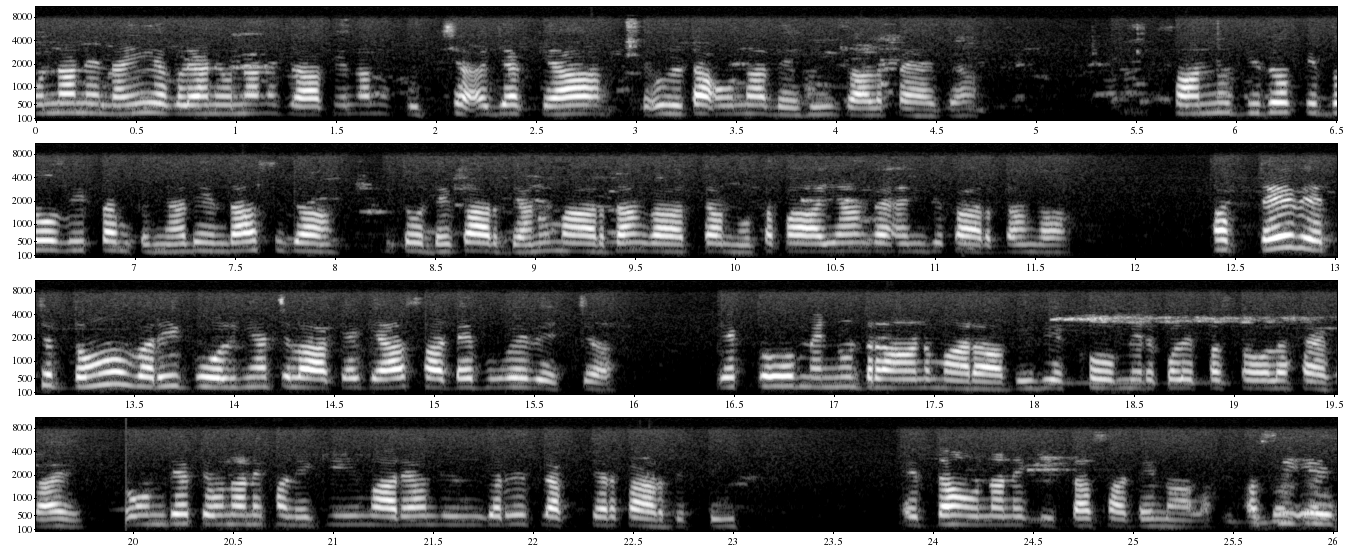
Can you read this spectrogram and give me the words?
ਉਹਨਾਂ ਨੇ ਨਹੀਂ, ਅਗਲਿਆਂ ਨੇ ਉਹਨਾਂ ਨੇ ਜਾ ਕੇ ਇਹਨਾਂ ਨੂੰ ਪੁੱਛਿਆ ਜਾਂ ਕਿਹਾ ਤੇ ਉਲਟਾ ਉਹਨਾਂ ਦੇ ਹੀ ਗੱਲ ਪੈ ਗਿਆ। ਸਾਨੂੰ ਜਦੋਂ ਕਿਦੋਂ ਵੀ ਧਮਕੀਆਂ ਦਿੰਦਾ ਸੀਗਾ ਕਿ ਤੁਹਾਡੇ ਘਰਦਿਆਂ ਨੂੰ ਮਾਰ ਦਾਂਗਾ, ਤੁਹਾਨੂੰ ਟਪਾ ਜਾਵਾਂਗਾ ਇੰਜ ਕਰ ਦਾਂਗਾ, ਹਫ਼ਤੇ ਵਿੱਚ ਦੋ ਵਾਰੀ ਗੋਲੀਆਂ ਚਲਾ ਕੇ ਗਿਆ ਸਾਡੇ ਬੂਹੇ ਵਿੱਚ। ਇੱਕ ਉਹ ਮੈਨੂੰ ਡਰਾਉਣ ਮਾਰਾ ਵੀ ਵੇਖੋ ਮੇਰੇ ਕੋਲੇ ਪਿਸਤੌਲ ਹੈਗਾ ਏ। ਉਹਦੇ ਤੇ ਉਹਨਾਂ ਨੇ ਖਣੀ ਕੀ ਮਾਰਿਆ ਉਹਦੀ ਉਂਗਲ ਵੀ ਫ੍ਰੈਕਚਰ ਕਰ ਦਿੱਤੀ। ਏਦਾਂ ਉਹਨਾਂ ਨੇ ਕੀਤਾ ਸਾਡੇ ਨਾਲ। ਅਸੀਂ ਇਹ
